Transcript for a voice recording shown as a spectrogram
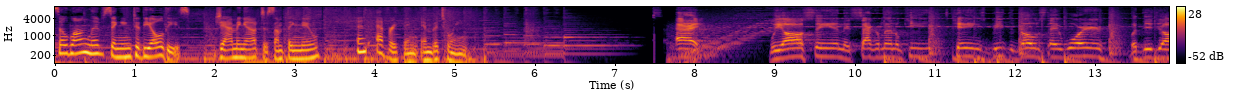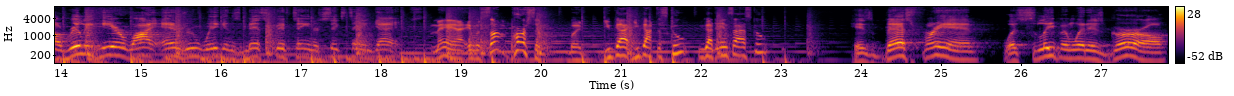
So long live singing to the oldies, jamming out to something new, and everything in between. Hey, we all seeing that Sacramento Key- Kings beat the Golden State Warriors, but did y'all really hear why Andrew Wiggins missed 15 or 16 games? Man, it was something personal, but you got you got the scoop. You got the inside scoop. His best friend was sleeping with his girl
